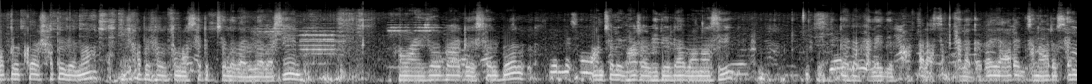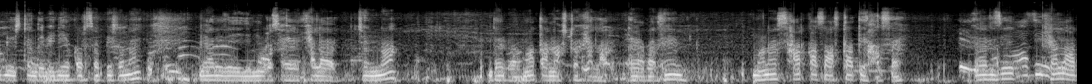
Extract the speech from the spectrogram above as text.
আপলোড করার সাথে যেন সাথে সাথে তোমার সেটআপ চলে যাবে ভালোবাসেন আমার জবাটে সাইবল আঞ্চলিক ভাষা ভিডিওটা বানাচ্ছি দেখা খালি ফাঁকা রাস্তা খেলা দেখা আরেকজন আরও সেলফি স্ট্যান্ডে ভিডিও করছে পিছনে। মোটরসাইকেল খেলার জন্য। দেখো, মাথা নষ্ট খেলা। দেখা পাচ্ছেন? মানে সার্কাস আস্তাতে হাসে এর যে খেলার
